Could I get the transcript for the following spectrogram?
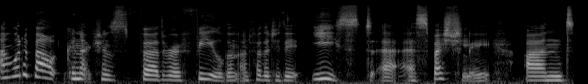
And what about connections further afield and, and further to the east, uh, especially? And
